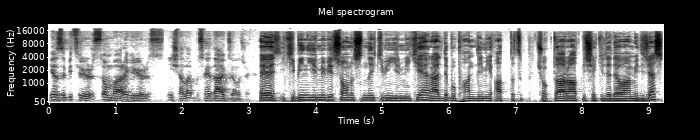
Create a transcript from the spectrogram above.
Yazı bitiriyoruz, sonbahara giriyoruz. İnşallah bu sene daha güzel olacak. Evet 2021 sonrasında 2022 herhalde bu pandemiyi atlatıp çok daha rahat bir şekilde devam edeceğiz.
